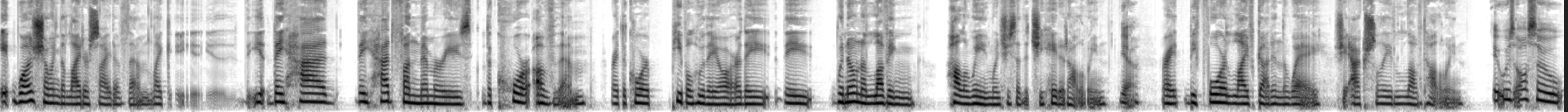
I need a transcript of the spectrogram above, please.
it was showing the lighter side of them. Like they had they had fun memories, the core of them, right? The core people who they are. They they Wynonna loving Halloween when she said that she hated Halloween, Yeah. right? Before life got in the way, she actually loved Halloween. It was also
